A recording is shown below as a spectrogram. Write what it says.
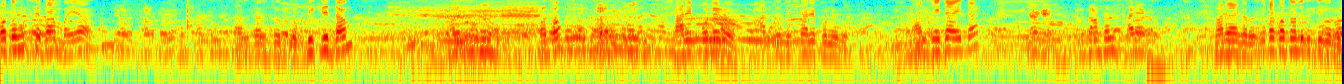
কত উঠছে দাম ভাইয়া? সাড়ে তেরো চোদ্দ। বিক্রির দাম? কত? সাড়ে পনেরো। সাড়ে পনেরো। আর এটা এটা? দাম সাড়ে এগারো। সাড়ে এগারো। এটা কত হলে বিক্রি করবেন?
